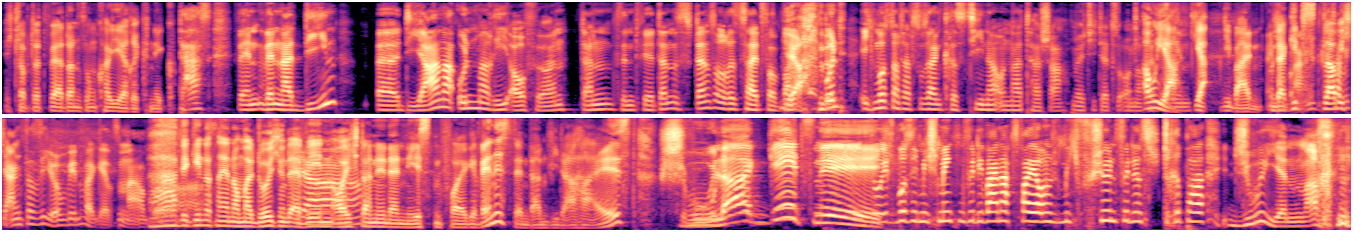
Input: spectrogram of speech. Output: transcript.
ich glaube, das wäre dann so ein Karriereknick. Das, wenn, wenn Nadine, äh, Diana und Marie aufhören, dann sind wir, dann ist, dann ist unsere Zeit vorbei. Ja. Und ich muss noch dazu sagen, Christina und Natascha möchte ich dazu auch noch Oh ja, erwähnen. ja, die beiden. Und Ich da gibt's, Angst- glaube ich, hab ich Angst, dass ich irgendwen vergessen habe. Ah, wir gehen das nachher nochmal durch und erwähnen Ja. euch dann in der nächsten Folge, wenn es denn dann wieder heißt, Schwuler geht's nicht. So, jetzt muss ich mich schminken für die Weihnachtsfeier und mich schön für den Stripper Julian machen.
